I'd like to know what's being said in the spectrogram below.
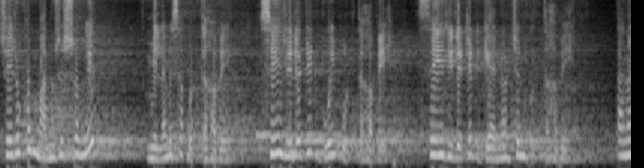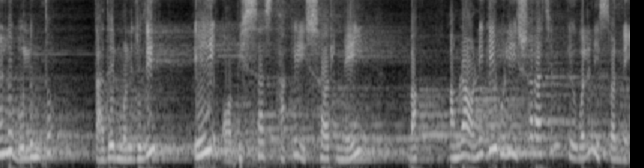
সেই রকম মানুষের সঙ্গে মেলামেশা করতে হবে। সেই রিলেটেড বই পড়তে হবে। সেই রিলেটেড জ্ঞান অর্জন করতে হবে। তা নাহলে বলুন তো, তাদের মনে যদি এই অবিশ্বাস থাকে ঈশ্বর নেই বা আমরা অনেকেই বলি ঈশ্বর আছেন, কেউ বলেন ঈশ্বর নেই।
